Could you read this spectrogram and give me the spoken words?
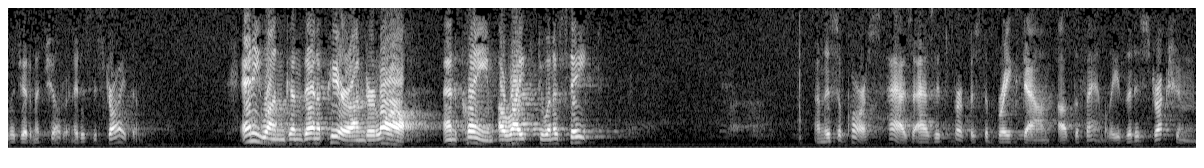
legitimate children? It has destroyed them. Anyone can then appear under law and claim a right to an estate. And this, of course, has as its purpose the breakdown of the family, the destruction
